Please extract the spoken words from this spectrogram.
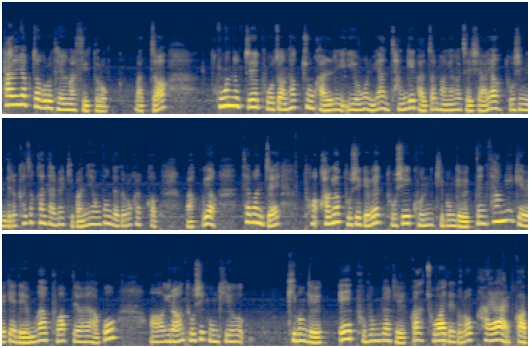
탄력적으로 대응할 수 있도록 맞죠? 공원 녹지의 보전, 확충, 관리, 이용을 위한 장기 발전 방향을 제시하여 도시민들의 쾌적한 삶의 기반이 형성되도록 할 것 맞고요. 세 번째, 도- 광역 도시계획, 도시군 기본계획 등 상위 계획의 내용과 부합되어야 하고 어, 이런 도시군 기후 기본계획의 부분별 계획과 조화되도록 하여야 할 것.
